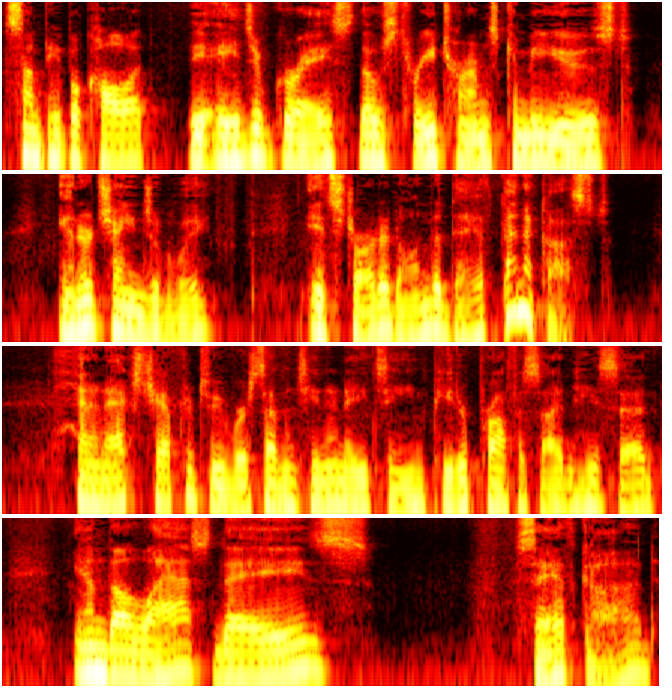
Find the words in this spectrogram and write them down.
Some people call it the age of grace. Those three terms can be used interchangeably. It started on the day of Pentecost. And in Acts chapter 2, verse 17 and 18, Peter prophesied and he said, In the last days, saith God,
